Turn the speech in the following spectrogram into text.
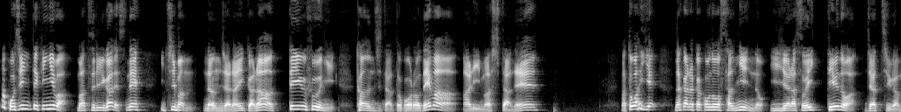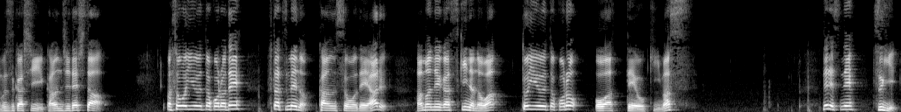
まあ、個人的には祭りがですね、一番なんじゃないかなっていう風に感じたところでまあ、ありましたね。まあ、とはいえ、なかなかこの3人の言い争いっていうのはジャッジが難しい感じでした。まあ、そういうところで、二つ目の感想である、アマネが好きなのは、というところ、終わっておきます。でですね、次、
